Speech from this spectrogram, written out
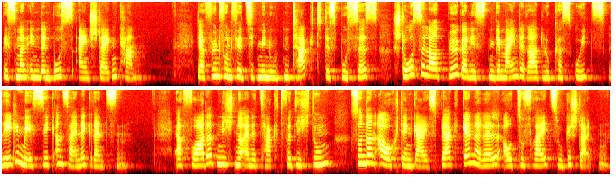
bis man in den Bus einsteigen kann. Der 45-Minuten-Takt des Busses stoße laut Bürgerlistengemeinderat Lukas Uitz regelmäßig an seine Grenzen. Er fordert nicht nur eine Taktverdichtung, sondern auch den Geisberg generell autofrei zu gestalten.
